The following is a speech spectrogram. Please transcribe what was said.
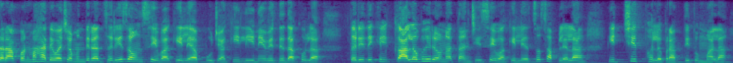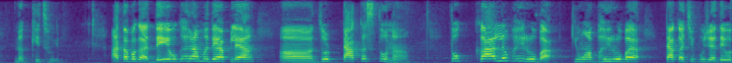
तर आपण महादेवाच्या मंदिरात जरी जाऊन सेवा केल्या पूजा केली नैवेद्य दाखवला तरी देखील कालभैरवनाथांची सेवा केल्याचंच आपल्याला इच्छित फलप्राप्ती तुम्हाला नक्कीच होईल. आता बघा देवघरामध्ये आपल्या जो टाक असतो ना तो कालभैरोबा किंवा भैरोबा टाकाची पूजा देव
